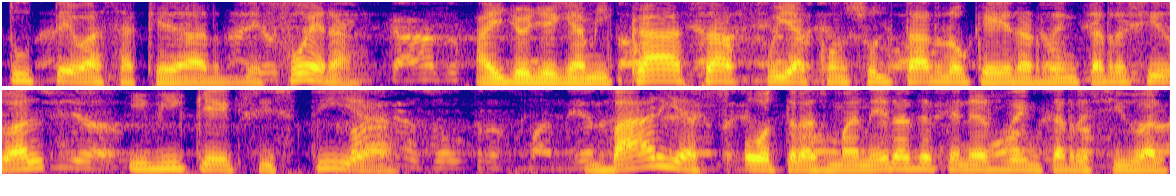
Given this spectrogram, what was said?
tú te vas a quedar de fuera. Ahí yo llegué a mi casa, fui a consultar lo que era renta residual y vi que existía varias otras maneras de tener renta residual.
